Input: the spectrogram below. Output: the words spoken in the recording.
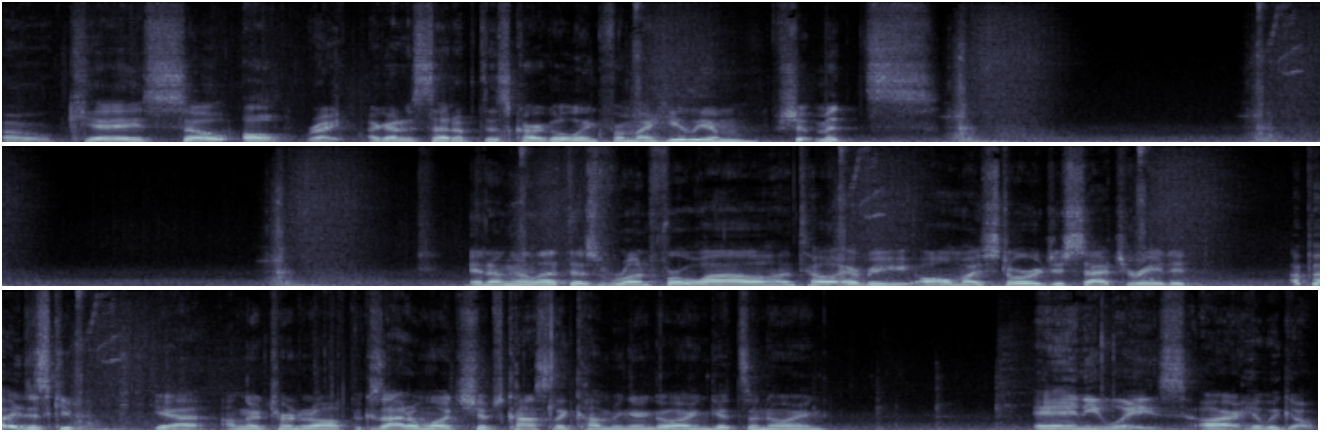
Okay, so, oh, right. I gotta set up this cargo link for my helium shipments. And I'm gonna let this run for a while until every all my storage is saturated. I'll probably just keep... Yeah, I'm gonna turn it off because I don't want ships constantly coming and going. It gets annoying. Anyways, alright, here we go.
